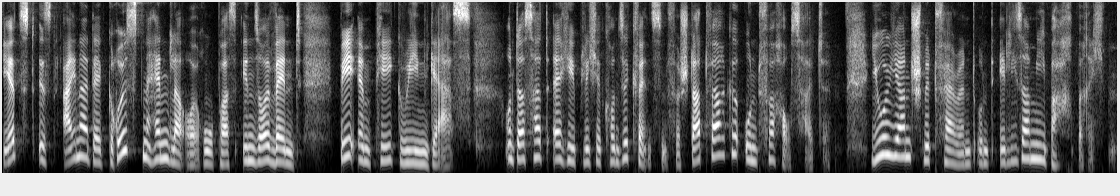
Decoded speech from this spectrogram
Jetzt ist einer der größten Händler Europas insolvent, BMP Green Gas. Und das hat erhebliche Konsequenzen für Stadtwerke und für Haushalte. Julian Schmidt-Ferrand und Elisa Miebach berichten.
